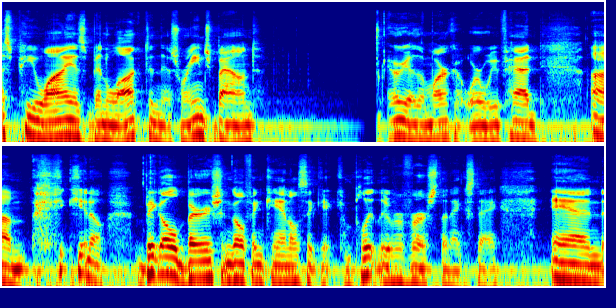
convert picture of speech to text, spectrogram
SPY has been locked in this range bound area of the market where we've had um, you know, big old bearish engulfing candles that get completely reversed the next day. And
